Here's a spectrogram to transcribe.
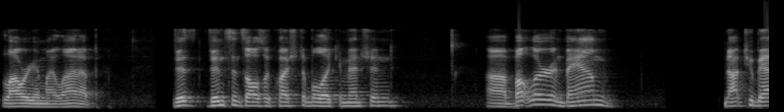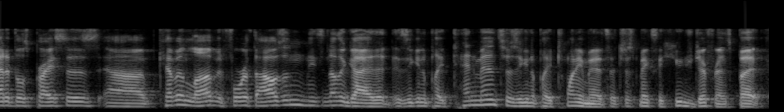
Lowry in my lineup. Vincent's also questionable, like you mentioned. Uh, Butler and Bam, not too bad at those prices. Uh, Kevin Love at 4,000. He's another guy that is he going to play 10 minutes or is he going to play 20 minutes? It just makes a huge difference. But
